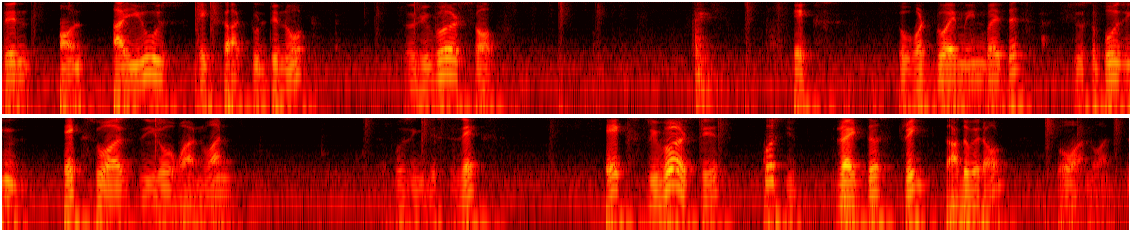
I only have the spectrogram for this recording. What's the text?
then on I use xr to denote the reverse of x. So, what do I mean by this? So, supposing x was 0 1 1 supposing this is x x reverse is of course you write the string the other way around so 1 1 0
